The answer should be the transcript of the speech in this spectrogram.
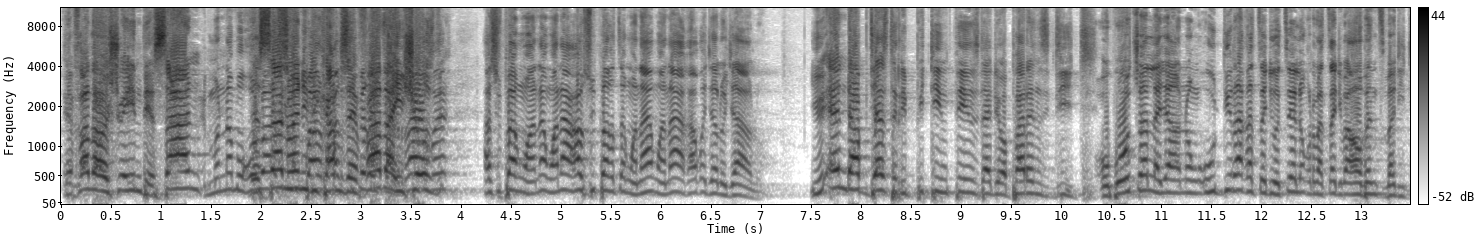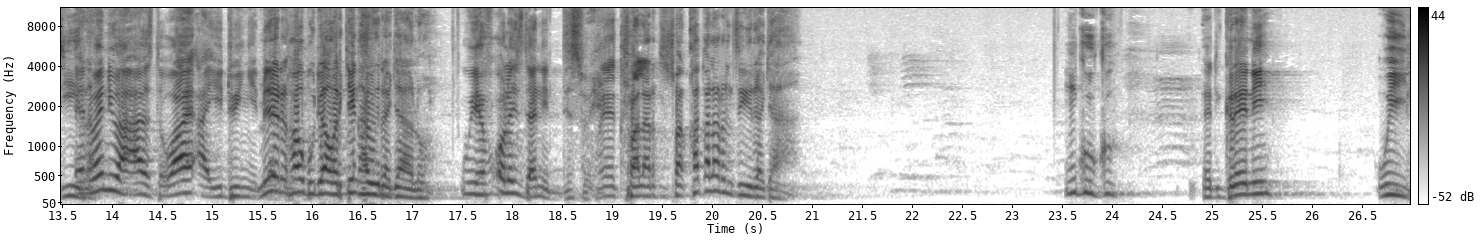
the father was showing the son. The son, when he becomes a father, he shows. the- a supa ngwana ngwana ga supagetsa ngwana ngwana ga gagwe jalo jalo You end up just repeating things that your parents did. o bo o tswelela jaanong o diragatsa dilo tse e leng gore batsadi ba gago ba ntse ba di And dira when you are asked, why are you doing it? mme re ga o bodiwa gore ke eng ga o dira jalo We have always done it this way. re tlhola re- tshwa- kgakala re ntse dira jang Nkuku, Wheel,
